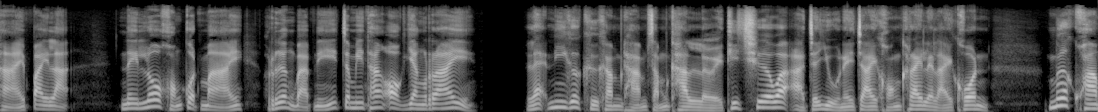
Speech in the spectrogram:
หายไปละ ในโลกของกฎหมาย เรื่องแบบนี้จะมีทางออกอย่างไร และนี่ก็คือคำถามสำคัญเลยที่เชื่อว่าอาจจะอยู่ในใจของใครหลาย ๆ คน เมื่อความ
